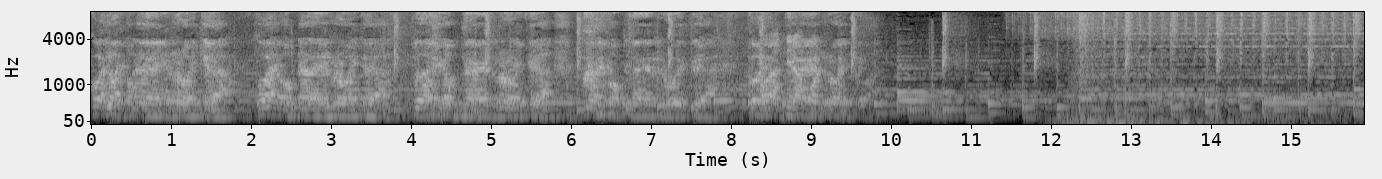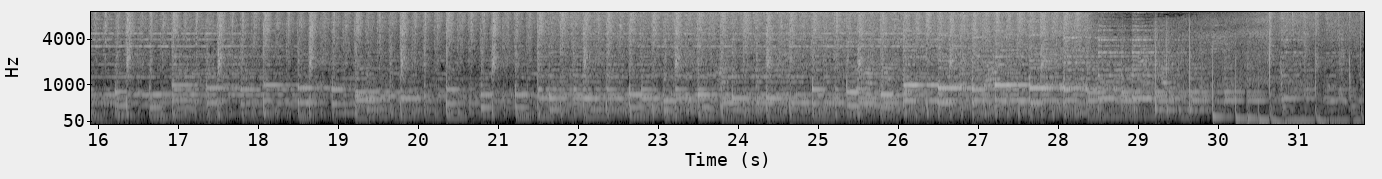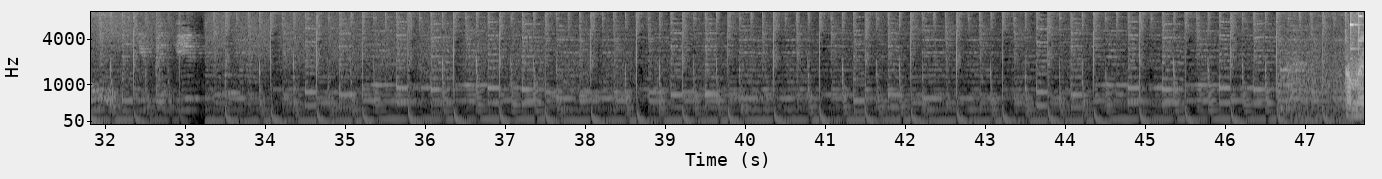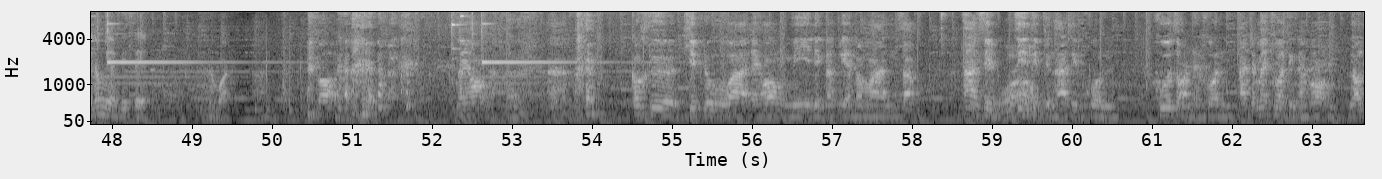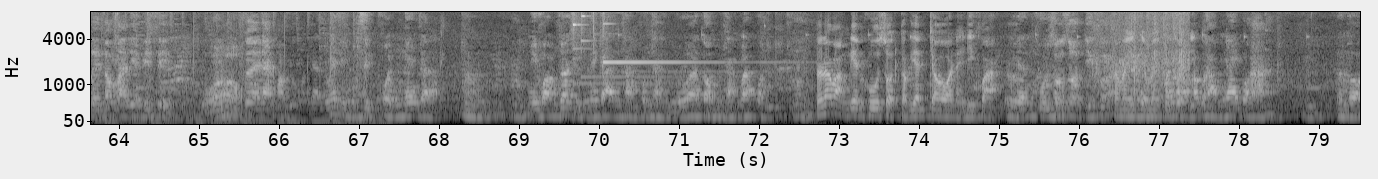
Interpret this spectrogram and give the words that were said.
กล้วยอบเนยโรยเกลือกล้วยอบเนยโรยเกลือกล้วยอบเนยโรยเกลือกล้วยอบเนยโรยเกลือกล้วยอบเนยโรยเกลือ ทำไมต้องเรียนพิเศษนะบอสก็ ในห้องอะเอออ่าก็คือคิดดูว่าในห้องมีเด็กนักเรียนประมาณสักห้าสิบสี่สิบถึงห้าสิบคน ครูสอนหนึ่งคนอาจจะไม่ทั่วถึงทั้งห้อง เราเลยต้องมาเรียนพิเศษ เพื่อให้ได้ความรู้ ยังไม่ถึงสิบคนเนื่องจาก อืม มีความเชื่อถือในการถามคำถามหรือว่าตอบคำถามมากกว่าอืมแล้วระหว่างเรียนครูสดกับเรียนจอไหนดีกว่าเออเรียนครูสสดดๆดีกว่าทำไมจะไม่ครูมันสดถามดีกว่าคำถามง่ายกว่าอ่าอืมแล้วก็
